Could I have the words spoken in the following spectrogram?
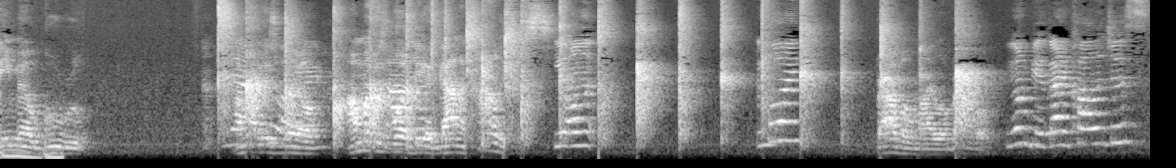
female guru. I might as you well. are. I might as well be a gynecologist. You only. Boy, Bravo, Milo. Bravo. you want to be a gynecologist?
